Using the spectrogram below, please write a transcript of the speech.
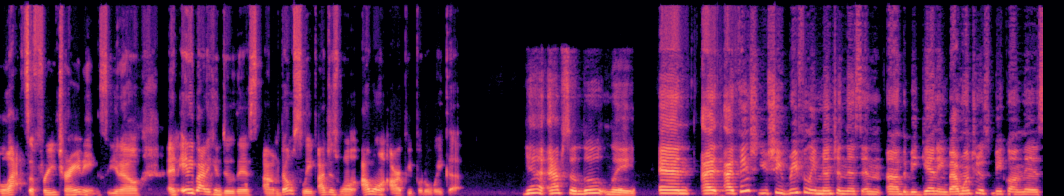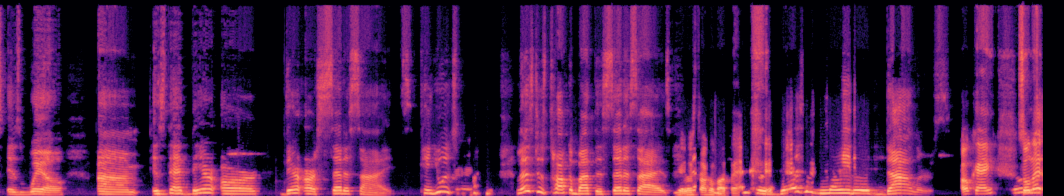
lots of free trainings you know and anybody can do this. Um, don't sleep. I just want i want our people to wake up. Yeah absolutely. And I, I think she, she briefly mentioned this in uh, the beginning, but I want you to speak on this as well. Um, is that there are there are set asides. Can you explain? Let's just talk about the set asides. Yeah, let's talk about that. designated dollars Okay, so let,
